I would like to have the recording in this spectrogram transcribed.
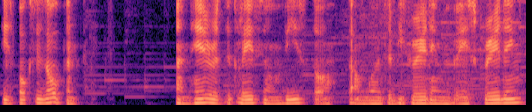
these boxes open. And here is the Glaceon V-Star that I'm going to be grading with Ace Grading.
